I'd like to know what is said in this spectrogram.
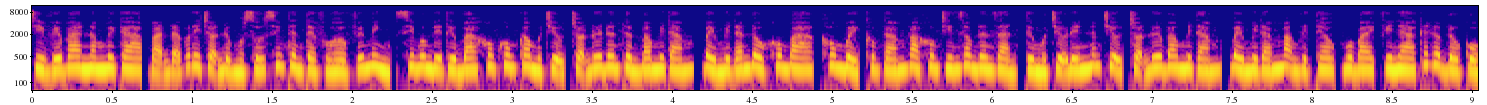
Chỉ với 350k, bạn đã có thể chọn được một số sim thần tài phù hợp với mình. Sim ông địa từ 300k 1 triệu, chọn đuôi đơn thuần 38, 78 đầu 03, 07, 08 và 09 dòng đơn giản. Từ 1 triệu đến 5 triệu, chọn đuôi 38, 78 mạng Viettel, Mobile Vina kết hợp đầu cổ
